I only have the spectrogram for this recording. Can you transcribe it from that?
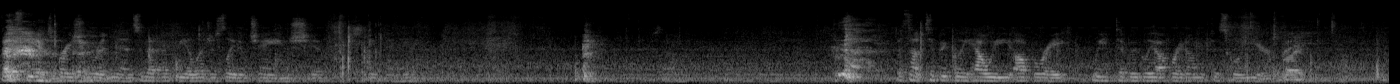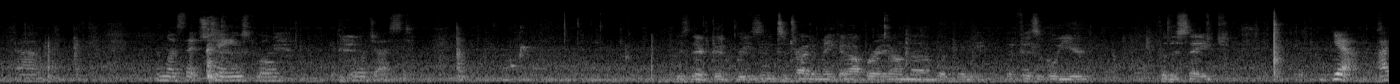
that's the expiration written in, so that would be a legislative change if, if any. So. That's not typically how we operate, we typically operate on the fiscal year, but, Right. um, unless that's changed, we'll, we'll adjust. Is there good reason to try to make it operate on the, the physical year for the state? Yeah, I,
